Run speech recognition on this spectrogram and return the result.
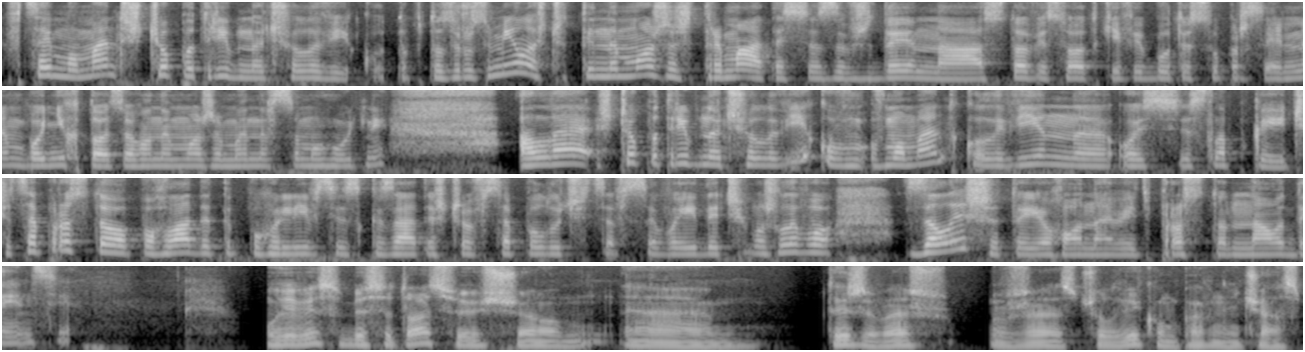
В цей момент що потрібно чоловіку? Тобто зрозуміло, що ти не можеш триматися завжди на 100% і бути суперсильним, бо ніхто цього не може, ми не всемогутні. Але що потрібно чоловіку в, момент, коли він е, ось слабкий? Чи це просто погладити по голівці, сказати, що все получиться, все вийде, чи можливо залишити його навіть просто наодинці? Уяви собі ситуацію, що е, ти живеш вже з чоловіком певний час,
